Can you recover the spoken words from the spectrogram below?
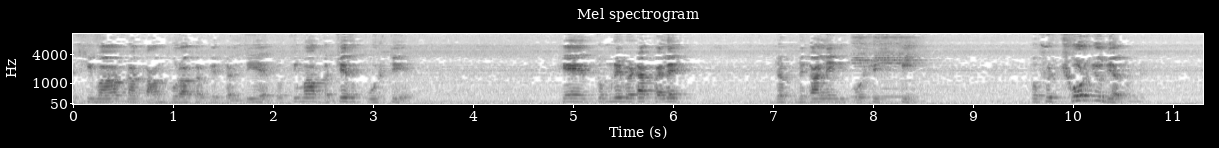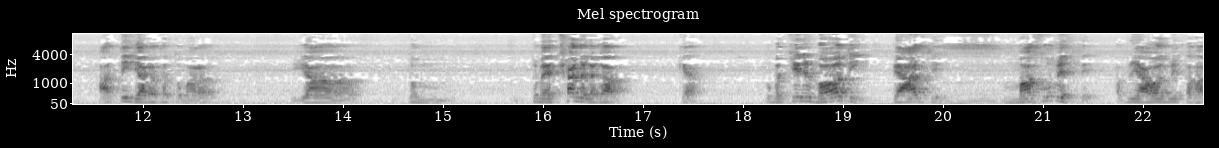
इसकी माँ अपना काम पूरा करके चलती है तो उसकी माँ बच्चे से पूछती है कि तुमने बेटा पहले जब निकालने की कोशिश की तो फिर छोड़ क्यों दिया तुमने? हाथ नहीं जा रहा था तुम्हारा, या तुम, तुम्हें अच्छा न लगा क्या? तो बच्चे ने बहुत ही प्यार से मासूमियत से अपनी आवाज़ में कहा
